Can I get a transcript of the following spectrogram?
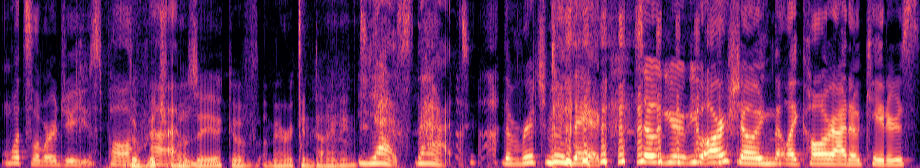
what's the word you used paul? The rich Um, mosaic of American dining. yes that. The rich mosaic. So you're you are showing that like colorado caters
